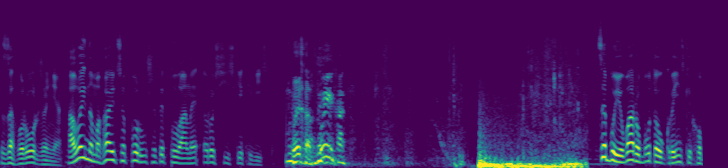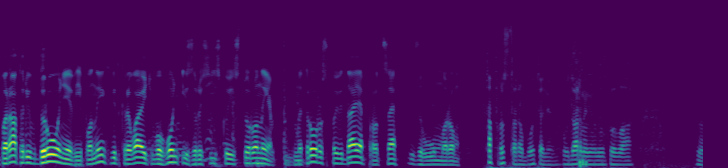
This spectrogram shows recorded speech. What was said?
загородження, але й намагаються порушити плани російських військ. Це бойова робота українських операторів дронів, і по них відкривають вогонь із російської сторони. Дмитро розповідає про це із гумором. Да просто работали ударными ВПЛА. Ну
